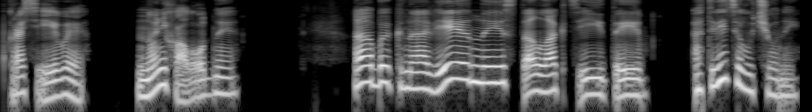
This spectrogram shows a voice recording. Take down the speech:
«Красивые, но не холодные». «Обыкновенные сталактиты», — ответил ученый.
